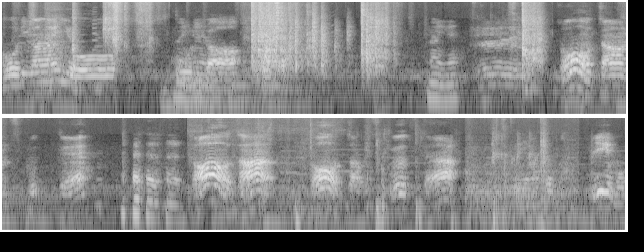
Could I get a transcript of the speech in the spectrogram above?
氷がないよ。氷がないね。うん。翔ちゃん作って。翔ちゃん。翔ちゃん作って。作りましょうビールも作ったここ行っ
